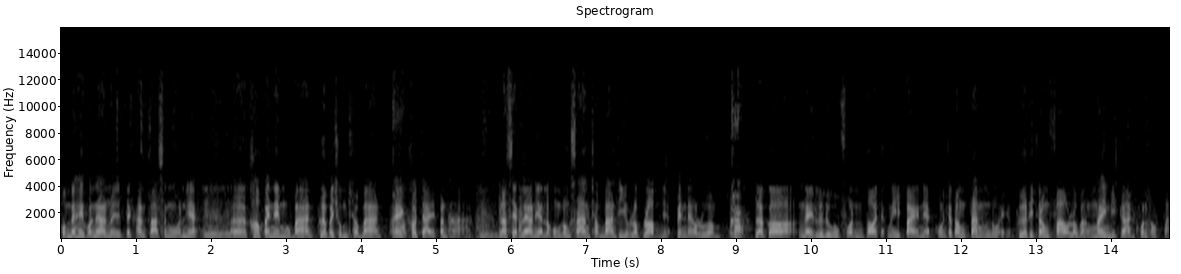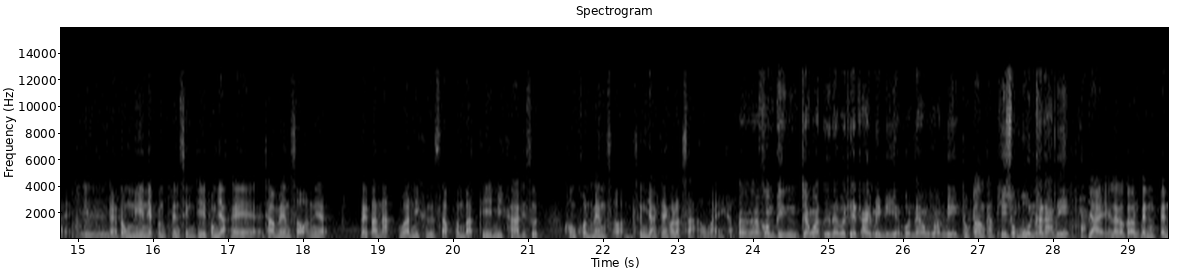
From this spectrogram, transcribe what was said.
ผมได้ให้หัวหน้าหน่วยจัดการป่าสงวนเนี่ยอืมเอ่อเข้าไปในหมู่บ้านเพื่อประชุมชาวบ้านให้เข้าใจปัญหา อืม แล้วเสร็จแล้วเนี่ยเราคงต้องสร้างชาวบ้านที่อยู่รอบๆเนี่ยเป็นแนวร่วม ครับ แล้วก็ในฤดูฝนต่อจากนี้ไปเนี่ยคงจะต้องตั้งหน่วย เพื่อที่จะต้องเฝ้าระวังไม่มีการคนออกไป อืม แต่ตรงนี้เนี่ยเป็นเป็นสิ่งที่ผมอยากให้ชาวแม่ฮ่องสอนเนี่ยได้ตระหนักว่านี่คือทรัพย์สมบัติที่มีค่าที่สุด ของคนแม่ฮ่องสอน ซึ่งอยากให้เขารักษาเอาไว้ครับ เอ่อความจริงจังหวัดอื่นในประเทศไทยไม่มีอย่างคนแม่ฮ่องสอนมี ถูกต้องครับ ที่สมบูรณ์ขนาดนี้ค่ะใหญ่แล้วก็ก็เป็นเป็น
